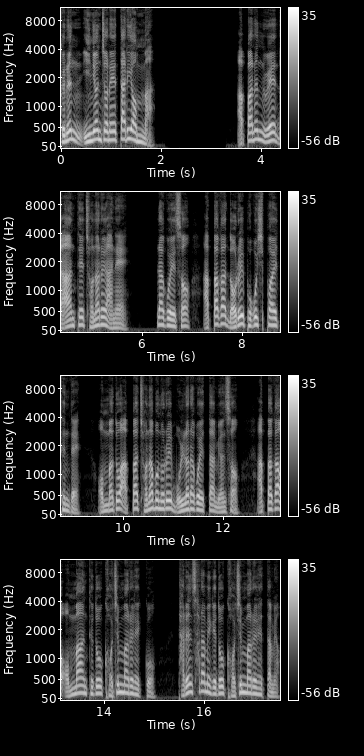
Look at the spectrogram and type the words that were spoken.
그는 2년 전에 딸이 엄마. 아빠는 왜 나한테 전화를 안 해? 라고 해서 아빠가 너를 보고 싶어 할 텐데 엄마도 아빠 전화번호를 몰라라고 했다면서 아빠가 엄마한테도 거짓말을 했고 다른 사람에게도 거짓말을 했다며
